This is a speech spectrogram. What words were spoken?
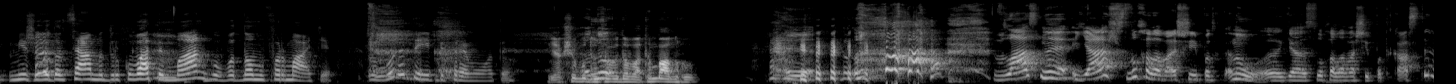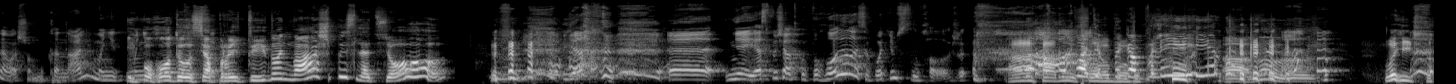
між видавцями друкувати мангу в одному форматі? Ви будете її підтримувати? Якщо будете ну, видавати мангу. Е, ну, власне, я ж слухала ваші под... ну, е, я слухала ваші подкасти на вашому каналі. Мені, І мені погодилася було... прийти на наш після цього. Я е, ні, я спочатку погодилася, потім слухала вже. А ну, потім така блін. Ну, логічно.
